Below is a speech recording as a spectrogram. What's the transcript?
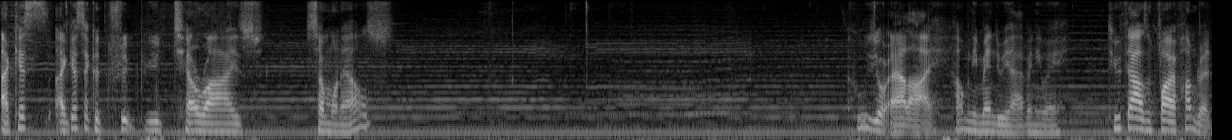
I guess I guess I could tributarize someone else. Who's your ally? How many men do we have anyway? 2,500.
